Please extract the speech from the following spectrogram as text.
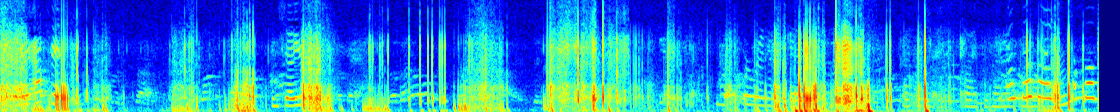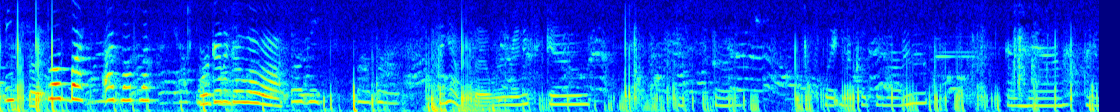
your outfit. And show your boots. But we're ready to go. Got my diaper bag on my arm. But we're gonna go bye-bye. So yeah, so we're ready to go. Just um, waiting a couple more minutes, and then fun.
